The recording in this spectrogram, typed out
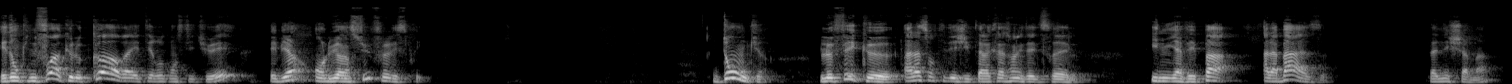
Et donc, une fois que le corps a été reconstitué, eh bien, on lui insuffle l'esprit. Donc, le fait que, à la sortie d'Égypte, à la création de l'État d'Israël, il n'y avait pas, à la base, la Neshama,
